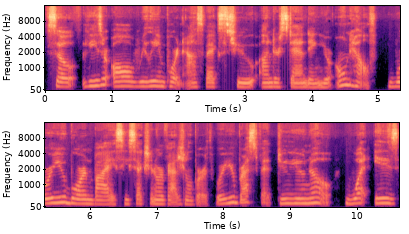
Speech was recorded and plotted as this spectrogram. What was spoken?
So these are all really important aspects to understanding your own health. Were you born by c-section or vaginal birth? Were you breastfed? Do you know what is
